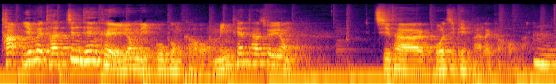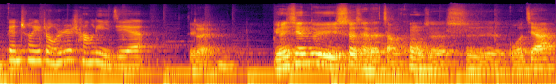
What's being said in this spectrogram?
它因为它今天可以用你故宫口红，明天它就用其他国际品牌的口红了。嗯，变成一种日常礼节。对，原先对色彩的掌控者是国家，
